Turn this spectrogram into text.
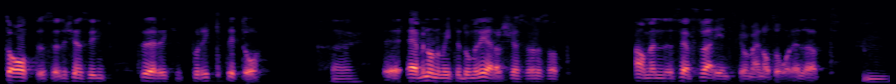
status, det känns inte riktigt på riktigt då. Nej. Eh, även om de inte dominerar så känns det väl så att, ja men säg att Sverige inte ska vara med något år eller att Mm.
